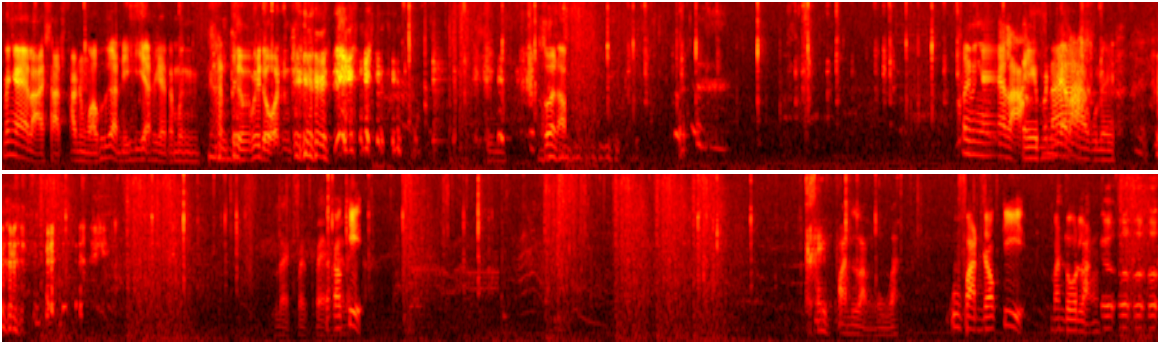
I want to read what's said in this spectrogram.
ไม่ไงหลายสัตว์ฟันหัวเพื่อนที่เฮียเพียงแต่มึงทันเธอไม่โดนเพื่อนอะ เป็นไงล่ะเต็มเป็นหไงน้าล่ะกูเลยแหลกแปลกแล้วๆก็นะกิใครฟันหลังผมวะกูฟันจ็อกกี้ มันโดนหลัง เออเออเออเออ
